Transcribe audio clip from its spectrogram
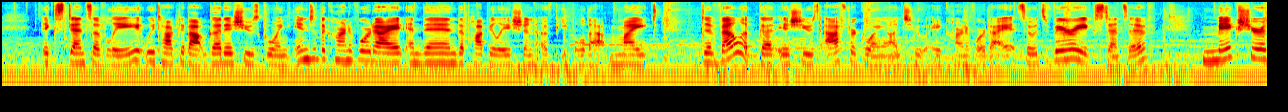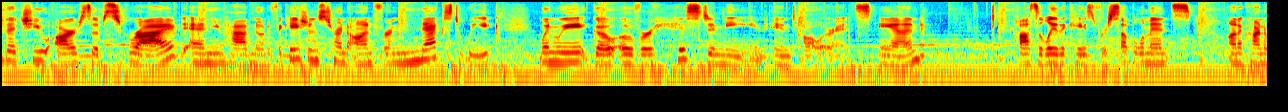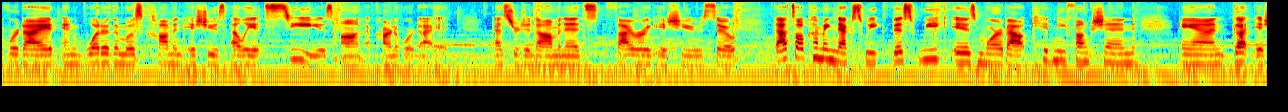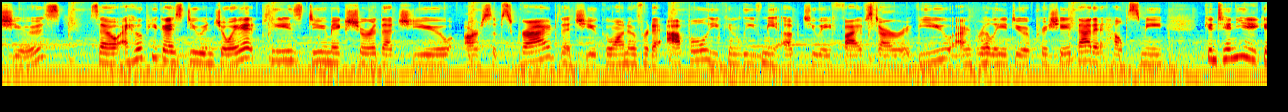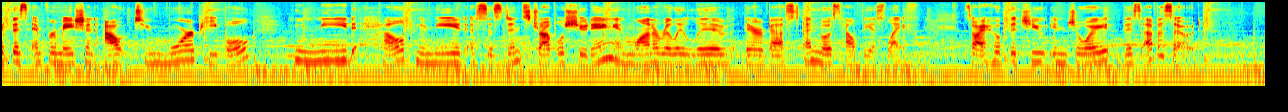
extensively. We talked about gut issues going into the carnivore diet and then the population of people that might develop gut issues after going onto a carnivore diet. So it's very extensive. Make sure that you are subscribed and you have notifications turned on for next week when we go over histamine intolerance and possibly the case for supplements on a carnivore diet and what are the most common issues Elliot sees on a carnivore diet estrogen dominance, thyroid issues. So that's all coming next week. This week is more about kidney function and gut issues. So I hope you guys do enjoy it. Please do make sure that you are subscribed, that you go on over to Apple. You can leave me up to a five star review. I really do appreciate that. It helps me continue to get this information out to more people who need help, who need assistance troubleshooting, and want to really live their best and most healthiest life. So I hope that you enjoy this episode.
